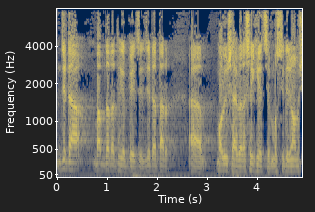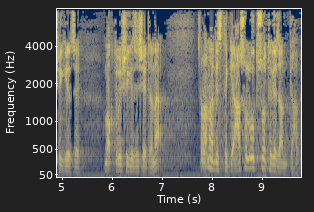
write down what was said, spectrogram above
যেটা বাপদাদা থেকে পেয়েছে, যেটা তার মৌলী সাহেবেরা শিখিয়েছে, মসজিদের ইমাম শিখিয়েছে। বক্তব্য শিখেছে সেটা না। কোরআন হাদিস থেকে আসল উৎস থেকে জানতে হবে।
